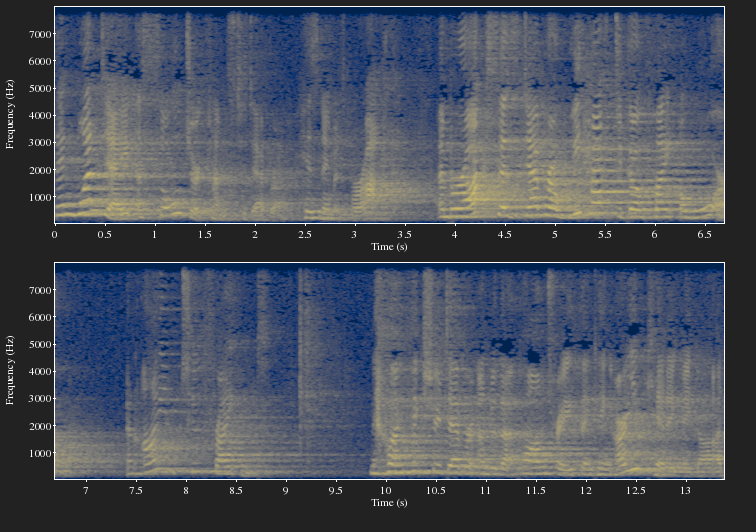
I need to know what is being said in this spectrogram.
Then one day, a soldier comes to Deborah. His name is Barak. And Barak says, Deborah, we have to go fight a war. And I am too frightened. Now I picture Deborah under that palm tree thinking, Are you kidding me, God?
